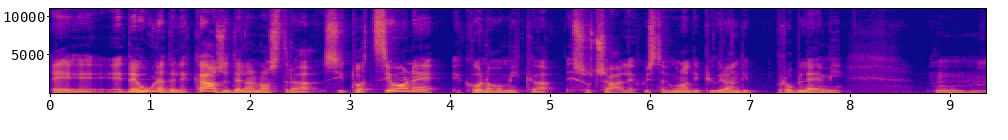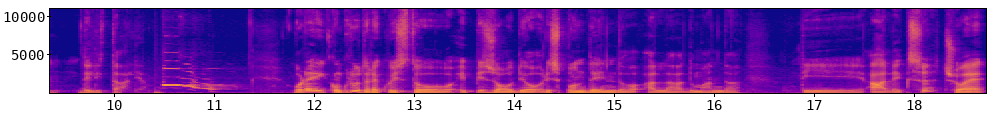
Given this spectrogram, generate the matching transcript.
e, ed è una delle cause della nostra situazione economica e sociale. Questo è uno dei più grandi problemi mh, mm, dell'Italia. Vorrei concludere questo episodio rispondendo alla domanda di Alex, cioè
